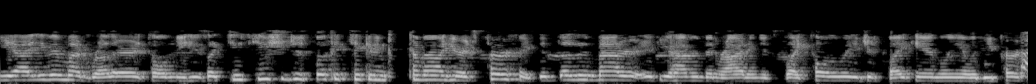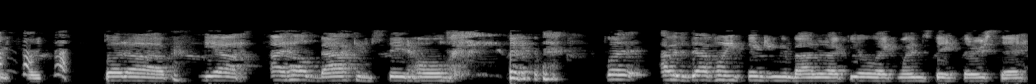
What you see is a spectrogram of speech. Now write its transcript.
Yeah, even my brother told me, he's like, dude, you should just book a ticket and come out here. It's perfect. It doesn't matter if you haven't been riding. It's like totally just bike handling. It would be perfect for you. But, uh, yeah, I held back and stayed home. but I was definitely thinking about it. I feel like Wednesday, Thursday,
